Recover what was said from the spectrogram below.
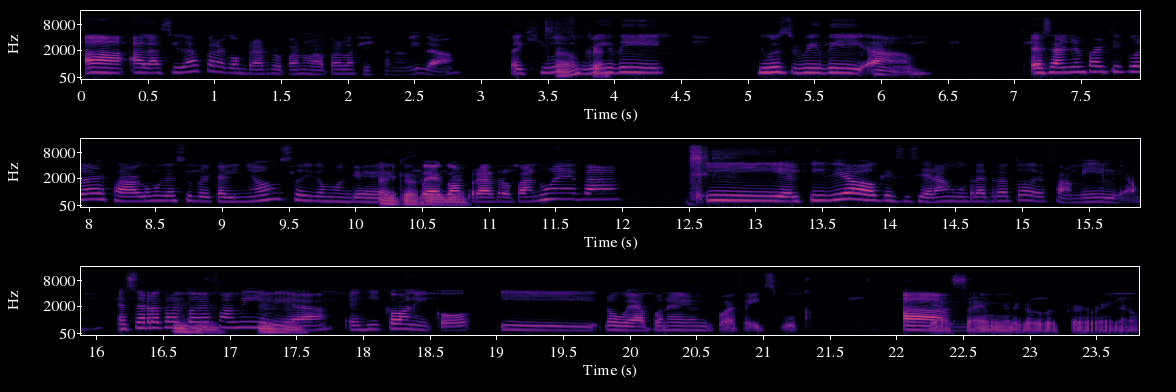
a la ciudad para comprar ropa nueva para la fiesta de Navidad. Like he was Ah, okay. really, he was really, um, ese año en particular estaba como que súper cariñoso y como que Ay, voy a comprar ropa nueva. Y él pidió que se hicieran un retrato de familia. Ese retrato de Ujú, familia es icónico y lo voy a poner en el grupo de Facebook. Um, yes, I'm gonna go look for it right now.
